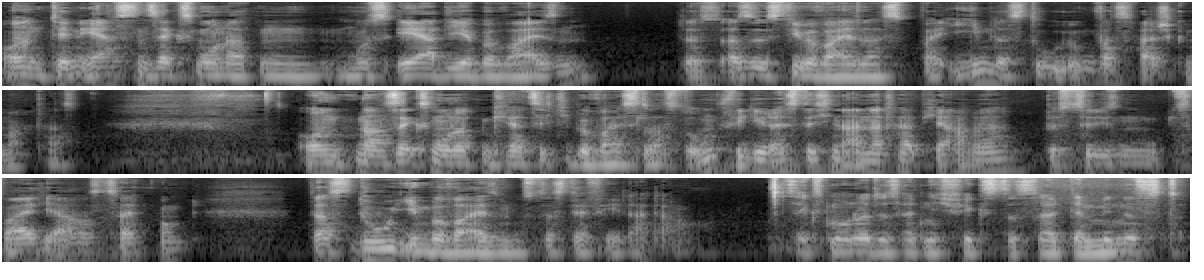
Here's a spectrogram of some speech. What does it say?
Und den ersten sechs Monaten muss er dir beweisen, das, also ist die Beweislast bei ihm, dass du irgendwas falsch gemacht hast. Und nach sechs Monaten kehrt sich die Beweislast um für die restlichen eineinhalb Jahre bis zu diesem Zweijahreszeitpunkt, dass du ihm beweisen musst, dass der Fehler da war. Sechs Monate ist halt nicht fix. Das ist halt der Mindest,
